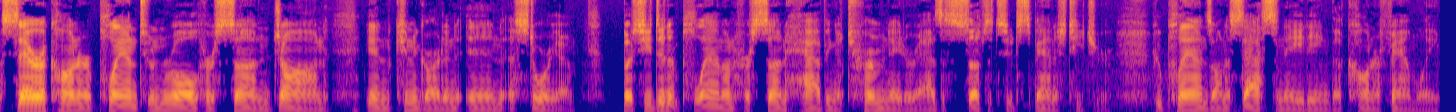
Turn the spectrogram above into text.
Sarah Connor planned to enroll her son, John, in kindergarten in Astoria, but she didn't plan on her son having a Terminator as a substitute Spanish teacher who plans on assassinating the Connor family.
